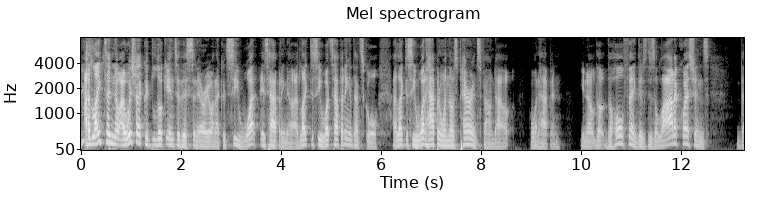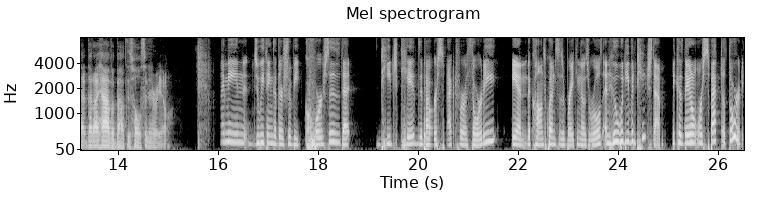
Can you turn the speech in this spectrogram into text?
I'd like to know. I wish I could look into this scenario and I could see what is happening now. I'd like to see what's happening at that school. I'd like to see what happened when those parents found out what happened. You know, the the whole thing. There's there's a lot of questions that that I have about this whole scenario. I mean, do we think that there should be courses that teach kids about respect for authority and the consequences of breaking those rules? And who would even teach them because they don't respect authority?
